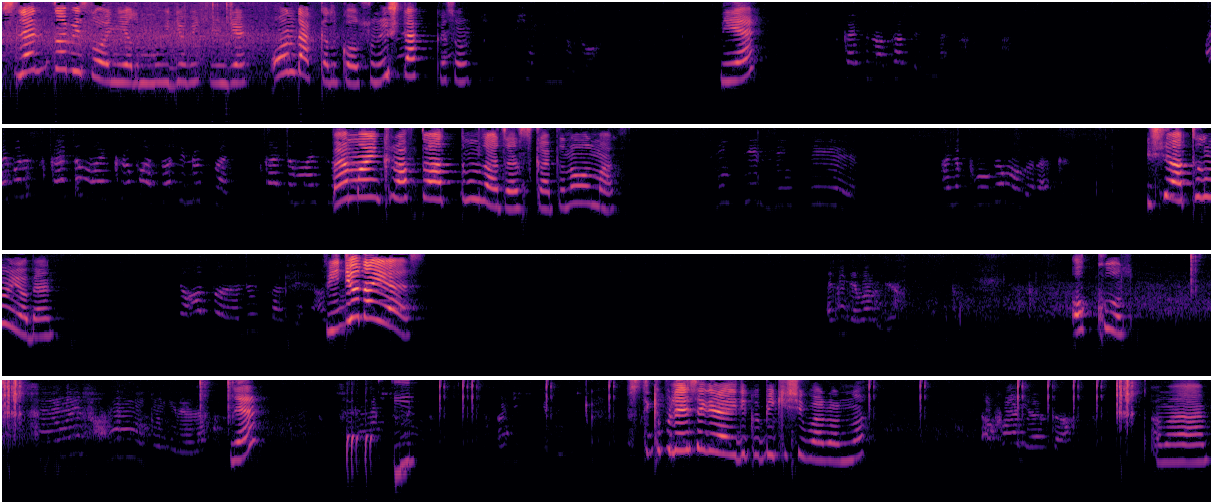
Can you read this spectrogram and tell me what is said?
Slendy Tabies oynayalım bu video bitince. 10 dakikalık olsun. 3 dakika sonra. Niye? Ben Minecraft'ta attım zaten Skype'da ne olmaz. Hani program olarak. İşe atılmıyor ben. Videodayız. Girelim. Ne? Sticky Place'e gireydik. Bir kişi var onunla. Tamam.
